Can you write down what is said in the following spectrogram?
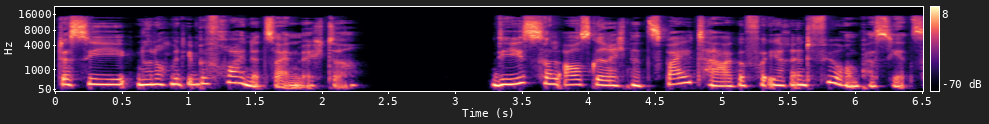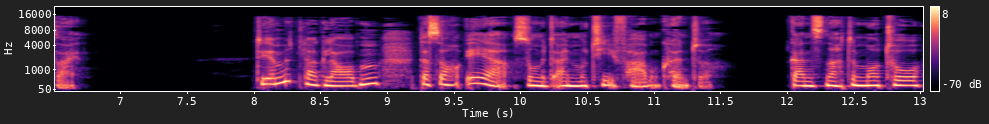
dass sie nur noch mit ihm befreundet sein möchte. Dies soll ausgerechnet zwei Tage vor ihrer Entführung passiert sein. Die Ermittler glauben, dass auch er somit ein Motiv haben könnte. Ganz nach dem Motto,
